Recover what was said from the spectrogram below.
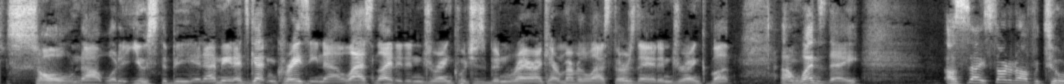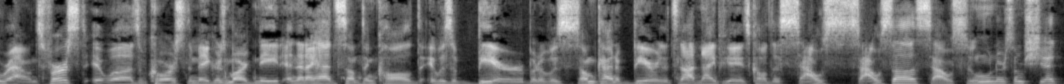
so not what it used to be. And I mean, it's getting crazy now. Last night I didn't drink, which has been rare. I can't remember the last Thursday I didn't drink. But on Wednesday, I'll say I started off with two rounds. First, it was, of course, the Maker's Mark Neat, and then I had something called, it was a beer, but it was some kind of beer that's not an IPA. It's called a Saus, Sausa, Sausoon or some shit.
